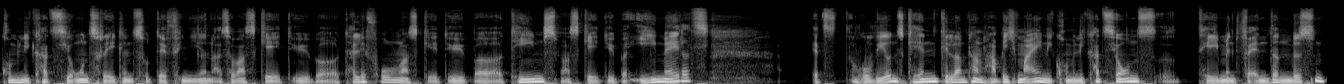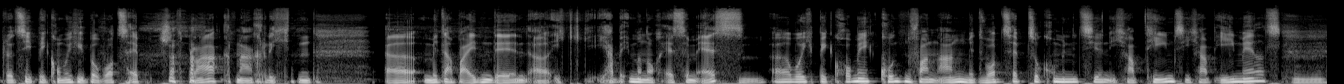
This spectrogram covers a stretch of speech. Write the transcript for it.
Kommunikationsregeln zu definieren. Also was geht über Telefon, was geht über Teams, was geht über E-Mails jetzt, wo wir uns kennengelernt haben, habe ich meine Kommunikations Themen verändern müssen. Plötzlich bekomme ich über WhatsApp Sprachnachrichten. Äh, Mitarbeitende, äh, ich, ich habe immer noch SMS, mhm. äh, wo ich bekomme. Kunden fangen an, mit WhatsApp zu kommunizieren. Ich habe Teams, ich habe E-Mails. Mhm.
